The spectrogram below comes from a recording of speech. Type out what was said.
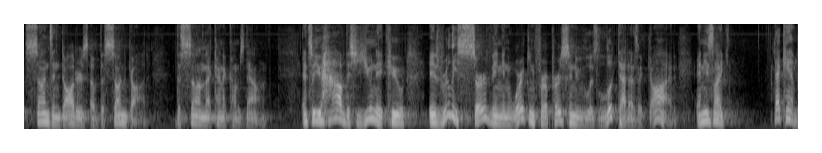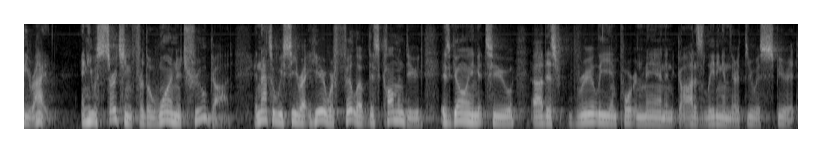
sons and daughters of the sun god, the sun that kind of comes down. And so you have this eunuch who is really serving and working for a person who is looked at as a god. And he's like, that can't be right. And he was searching for the one true God. And that's what we see right here, where Philip, this common dude, is going to uh, this really important man, and God is leading him there through his spirit.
